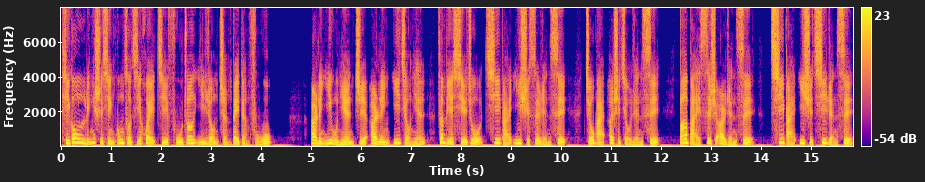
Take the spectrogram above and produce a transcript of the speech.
提供临时性工作机会及服装仪容准备等服务。二零一五年至二零一九年，分别协助七百一十四人次、九百二十九人次、八百四十二人次、七百一十七人次、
